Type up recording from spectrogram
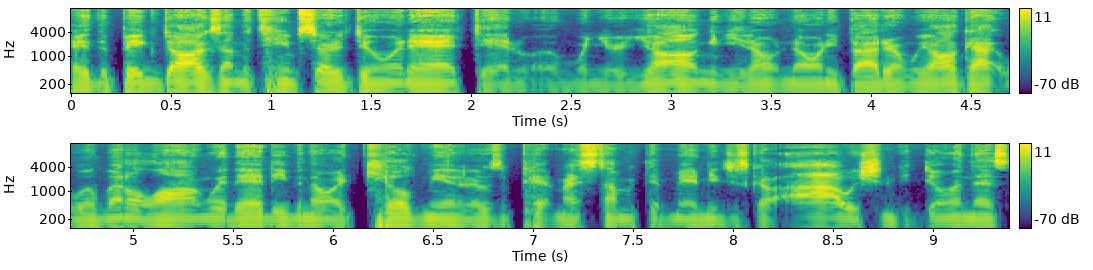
hey, the big dogs on the team started doing it. And when you're young and you don't know any better, and we all got, we went along with it, even though it killed me and it was a pit in my stomach that made me just go, ah, we shouldn't be doing this.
